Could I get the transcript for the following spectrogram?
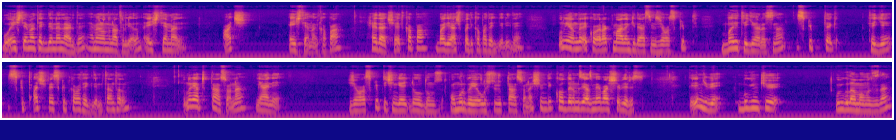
Bu HTML tagleri nelerdi? Hemen onları hatırlayalım. HTML aç, HTML kapa, head aç, head kapa, body aç, body kapa tagleriydi. Bunun yanında ek olarak madem ki dersimiz JavaScript, body tagi arasına script tag tagi, script aç ve script kapa taglerini tanıtalım. Bunları yaptıktan sonra yani JavaScript için gerekli olduğumuz omurgayı oluşturduktan sonra şimdi kodlarımızı yazmaya başlayabiliriz. Dediğim gibi bugünkü uygulamamızda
